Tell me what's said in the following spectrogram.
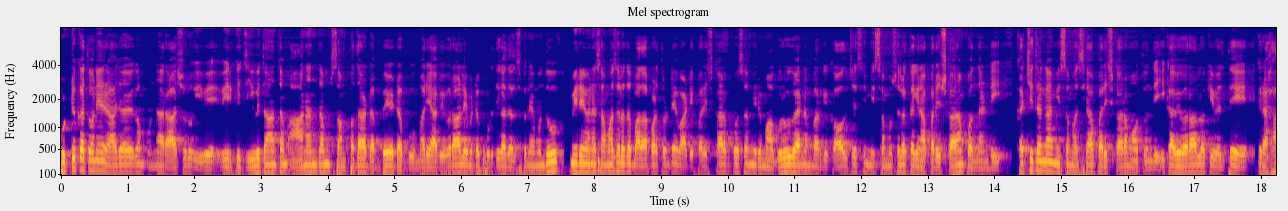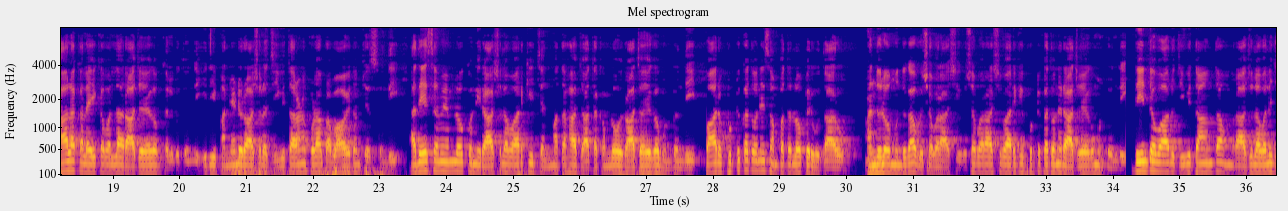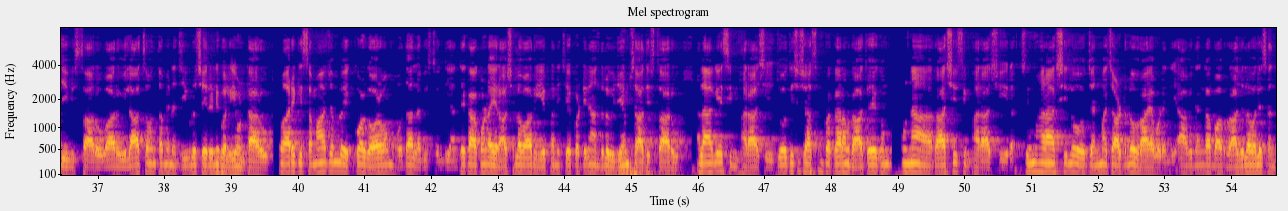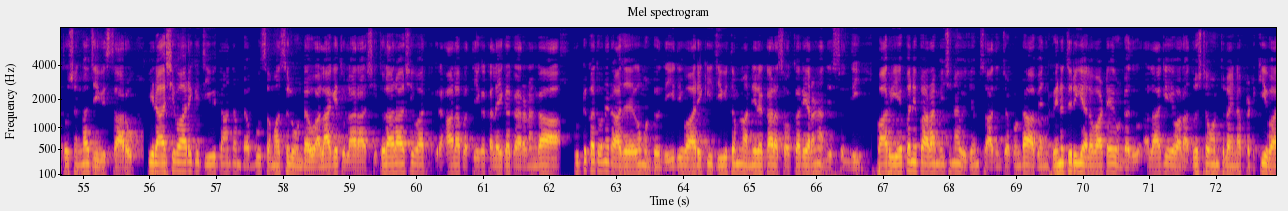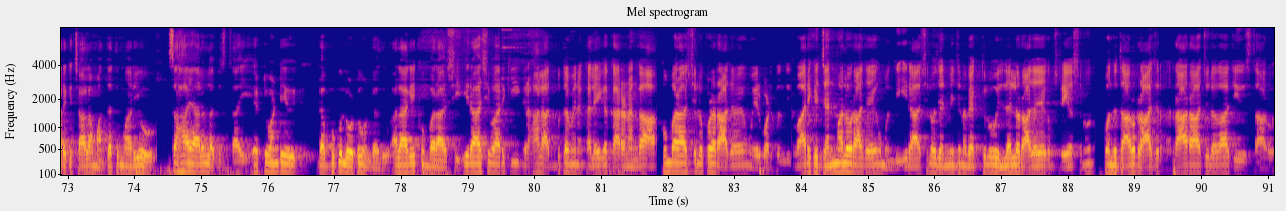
పుట్టుకతోనే రాజయోగం ఉన్న రాశులు ఇవే. వీరికి జీవితాంతం ఆనందం సంపద డబ్బే డబ్బు. మరి ఆ వివరాలు ఏమిటో పూర్తిగా తెలుసుకునే ముందు మీరు ఏమైనా సమస్యలతో బాధపడుతుంటే వాటి పరిష్కారం కోసం మీరు మా గురువు గారి నంబర్కి కాల్ చేసి మీ సమస్యలకు తగిన పరిష్కారం పొందండి. ఖచ్చితంగా మీ సమస్య పరిష్కారం అవుతుంది. ఇక వివరాల్లోకి వెళ్తే గ్రహాల కలయిక వల్ల రాజయోగం కలుగుతుంది. ఇది పన్నెండు రాశుల జీవితాలను కూడా ప్రభావితం చేస్తుంది. అదే సమయంలో కొన్ని రాశుల వారికి జన్మత జాతకంలో రాజయోగం ఉంటుంది. వారు పుట్టుకతోనే సంపదలో పెరుగుతారు. అందులో ముందుగా వృషభ రాశి. వృషభ రాశి వారికి పుట్టుకతోనే రాజయోగం ఉంటుంది. దీంతో వారు జీవితాంతం రాజుల వలె జీవిస్తారు. వారు విలాసవంతమైన జీవుల శైలిని కలిగి ఉంటారు. వారికి సమాజంలో ఎక్కువ గౌరవం హోదా లభిస్తుంది. అంతేకాకుండా ఈ రాశుల వారు ఏ పని చేపట్టినా అందులో విజయం సాధిస్తారు. అలాగే సింహరాశి జ్యోతిష శాస్త్రం ప్రకారం రాజయోగం ఉన్న రాశి సింహరాశి. సింహరాశిలో జన్మ చాటులో వ్రాయబడింది. ఆ విధంగా వారు రాజుల వలె సంతోషంగా జీవిస్తారు. ఈ రాశి వారికి జీవితాంతం డబ్బు సమస్యలు ఉండవు. అలాగే తులారాశి. తులారాశి వారికి గ్రహాల ప్రత్యేక కలయిక కారణంగా పుట్టుకతోనే రాజయోగం ఉంటుంది. ఇది వారికి జీవితంలో అన్ని రకాల సౌకర్యాలను అందిస్తుంది. వారు ఏ పని ప్రారంభించినా విజయం సాధించకుండా వెను- వెనుతిరిగి అలవాటే ఉండదు. అలాగే వారు అదృష్టవంతులైనప్పటికీ వారికి చాలా మద్దతు మరియు సహాయాలు లభిస్తాయి. ఎటువంటి డబ్బుకు లోటు ఉండదు. అలాగే కుంభరాశి. ఈ రాశి వారికి గ్రహాల అద్భుతమైన కలయిక కారణంగా కుంభరాశిలో కూడా రాజయోగం ఏర్పడుతుంది. వారికి జన్మలో రాజయోగం ఉంది. ఈ రాశిలో జన్మించిన వ్యక్తులు ఇళ్ళలో రాజయోగం శ్రేయస్సును పొందుతారు. రాజు రారాజులుగా జీవిస్తారు.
